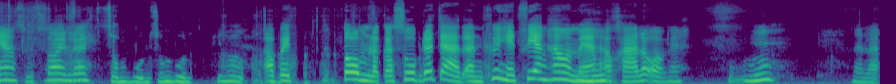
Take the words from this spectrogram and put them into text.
ย่างสุดซอยเลย สมบูรณ์สมบูรณ์พี่น้องเอาไปต้มแล้วก็ซุปเด้อจ้ะอันคือเห็ดเฟี้ยงเฮาแหม่อือหือเอาขาแล้วออกนะอืมนั่นแหละ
